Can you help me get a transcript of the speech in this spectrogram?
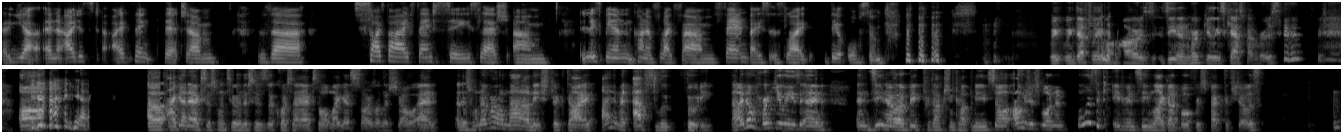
yeah and i just i think that um the sci-fi fantasy slash um lesbian kind of like um fan bases like they're awesome. We, we definitely love our xena and hercules cast members. Um, yeah. uh, I gotta ask this one too, and this is the question I asked all my guest stars on the show, and that is whenever I'm not on a strict diet, I am an absolute foodie. Now I know Hercules and and are a big production company. So I was just wondering, what was the catering scene like on both respective shows?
